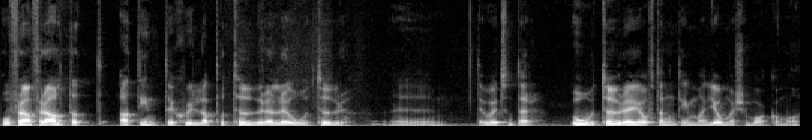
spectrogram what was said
Och framförallt att, att inte skylla på tur eller otur. Eh, det var ett sånt där... Otur är ju ofta någonting man gömmer sig bakom. Och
